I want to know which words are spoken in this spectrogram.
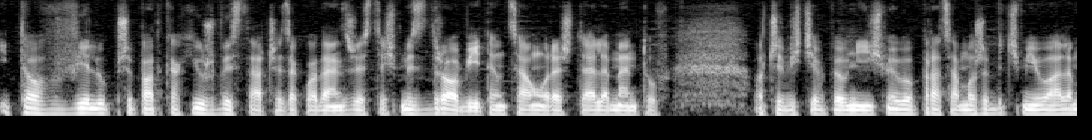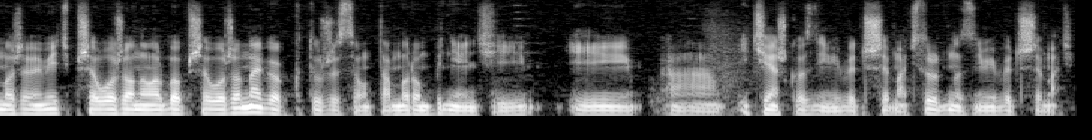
i, to w wielu przypadkach już wystarczy, zakładając, że jesteśmy zdrowi i tę całą resztę elementów oczywiście wypełniliśmy, bo praca może być miła, ale możemy mieć przełożoną albo przełożonego, którzy są tam rąbnięci i, a, i ciężko z nimi wytrzymać, trudno z nimi wytrzymać.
